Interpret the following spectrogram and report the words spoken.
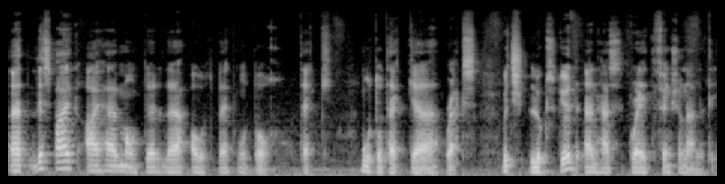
at this bike, I have mounted the Outback Motor Motortek, Motortek uh, racks, which looks good and has great functionality.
